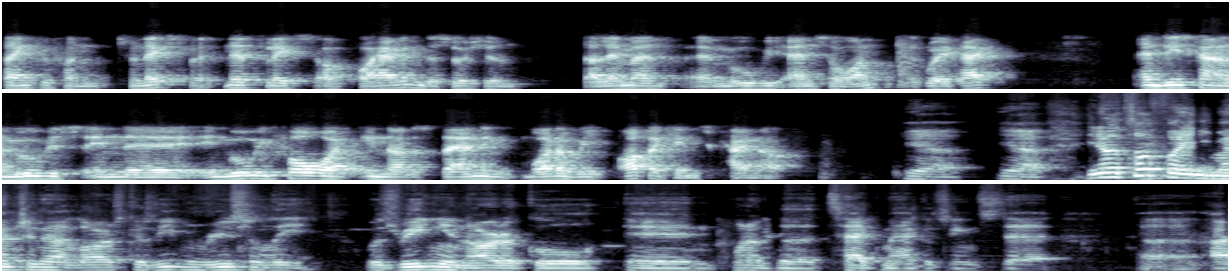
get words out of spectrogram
Thank you for, to Netflix for having the social dilemma uh, movie and so on, the great hack, and these kind of movies in uh, in moving forward in understanding what are we up against, kind of. Yeah, yeah. You know, it's so funny you mentioned that, Lars, because even recently was reading an article in one of the tech magazines that uh, I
